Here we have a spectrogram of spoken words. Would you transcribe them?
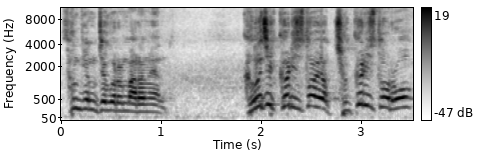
성경적으로 말하면 거짓 그리스도요 적 그리스도로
